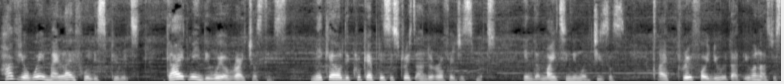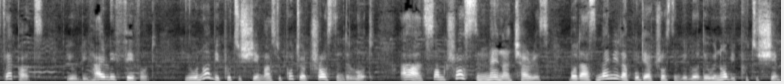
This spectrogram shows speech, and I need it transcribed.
Have your way in my life, Holy Spirit. Guide me in the way of righteousness. Make all the crooked places straight and the rough edges smooth. In the mighty name of Jesus. I pray for you that even as you step out, you will be highly favored. You will not be put to shame as you put your trust in the Lord. Ah, some trust in men and chariots, but as many that put their trust in the Lord, they will not be put to shame.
